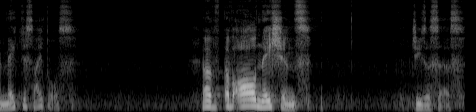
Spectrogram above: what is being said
to make disciples of, of all nations, Jesus says.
